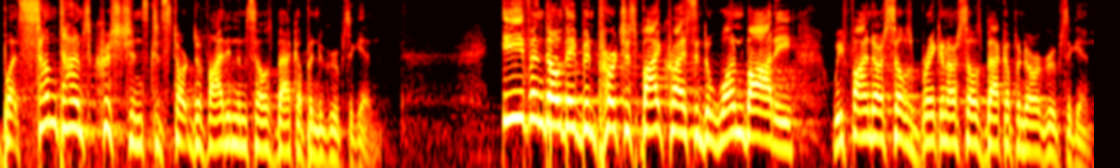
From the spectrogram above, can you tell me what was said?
but sometimes Christians can start dividing themselves back up into groups again. Even though they've been purchased by Christ into one body, we find ourselves breaking ourselves back up into our groups again.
